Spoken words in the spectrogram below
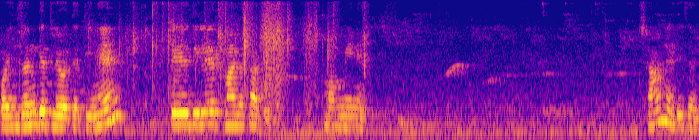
पैंजण घेतले होते तिने. ते दिलेत माझ्यासाठी मम्मीने. छान आहे डिझाईन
